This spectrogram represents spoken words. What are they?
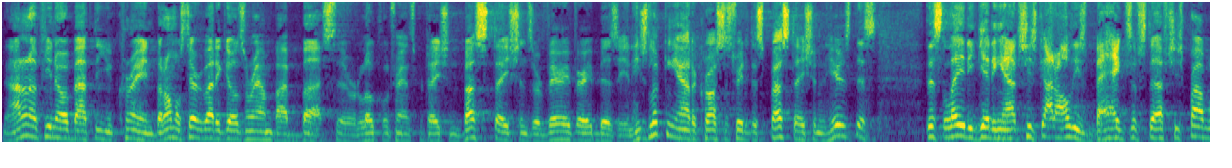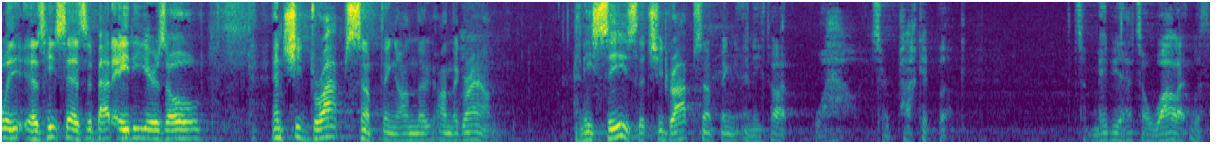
Now, I don't know if you know about the Ukraine, but almost everybody goes around by bus. There are local transportation. Bus stations are very, very busy. And he's looking out across the street at this bus station, and here's this, this lady getting out. She's got all these bags of stuff. She's probably, as he says, about 80 years old and she dropped something on the, on the ground. And he sees that she dropped something, and he thought, wow, it's her pocketbook. So maybe that's a wallet with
